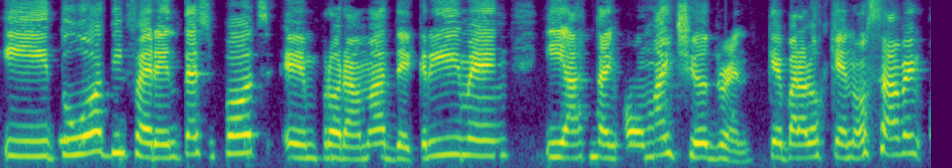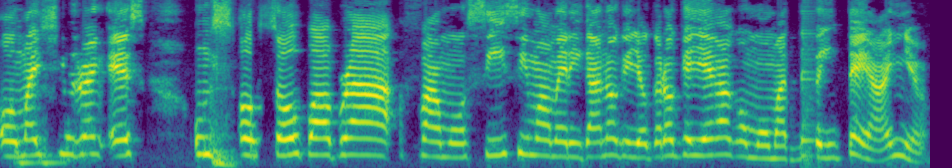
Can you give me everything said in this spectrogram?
y tuvo diferentes spots en programas de crimen y hasta en All My Children, que para los que no saben, All My Children es un soap opera famosísimo americano que yo creo que llega como más de 20 años.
